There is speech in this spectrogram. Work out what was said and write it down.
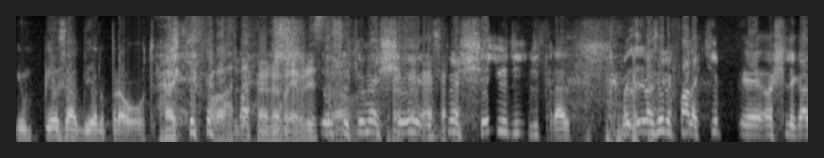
e um pesadelo para outros. Ai, que foda, eu não lembro isso. Esse filme é cheio, esse filme é cheio de, de frases. Mas, mas, ele fala aqui, é, eu acho legal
